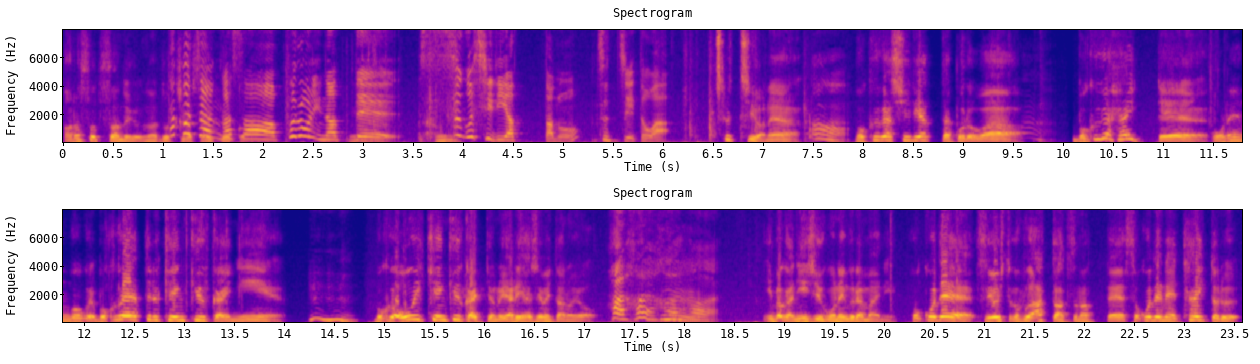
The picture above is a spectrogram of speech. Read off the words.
争ってたんだけどな、どっちがタカちゃんが。さプロになってうん。すぐ知り合ったの？ツッチーとは。ツッチーはね、うん。僕が知り合った頃は、僕が入って5年後ぐらい、僕がやってる研究会に、うんうん。僕が多い研究会っていうのをやり始めたのよ。はいはいはいはい。今から25年ぐらい前に。ここで強い人がブワッと集まって、そこでね、タイトル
